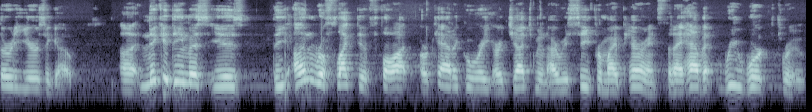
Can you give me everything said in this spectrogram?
30 years ago. Uh, Nicodemus is the unreflective thought or category or judgment I received from my parents that I haven't reworked through.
